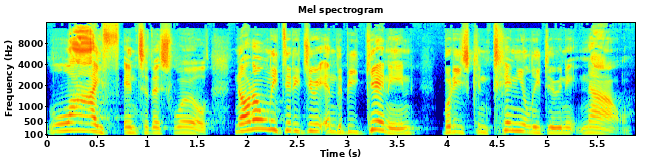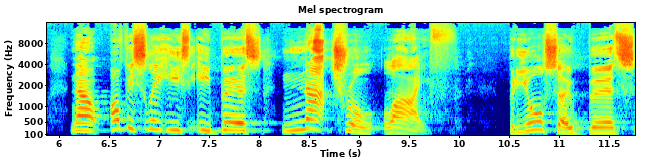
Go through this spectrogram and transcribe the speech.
life into this world. Not only did he do it in the beginning, but he's continually doing it now. Now, obviously, he, he births natural life, but he also births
